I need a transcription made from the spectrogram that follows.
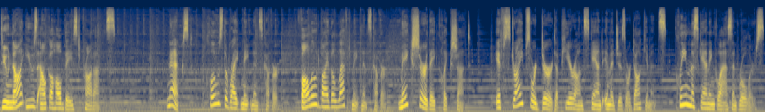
Do not use alcohol-based products. Next, close the right maintenance cover, followed by the left maintenance cover. Make sure they click shut. If stripes or dirt appear on scanned images or documents, clean the scanning glass and rollers.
